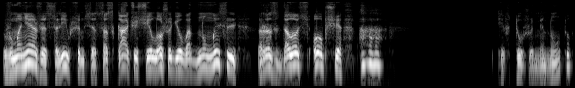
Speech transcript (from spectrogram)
в манеже, слившемся со скачущей лошадью в одну мысль, раздалось общее а, И в ту же минуту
